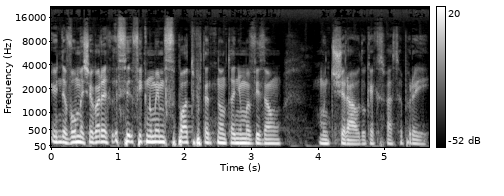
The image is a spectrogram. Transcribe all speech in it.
Eu ainda vou, mas agora fi- fico no mesmo spot, portanto não tenho uma visão muito geral do que é que se passa por aí.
